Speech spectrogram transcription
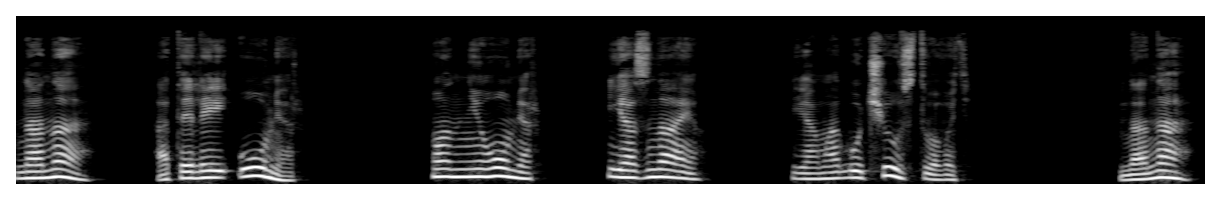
Нана, Ателей умер. Он не умер. Я знаю. Я могу чувствовать. Нана,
